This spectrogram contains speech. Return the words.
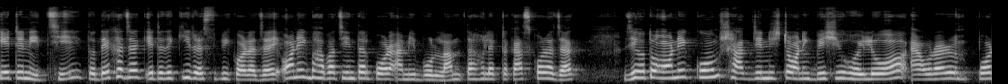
কেটে নিচ্ছি। তো দেখা যাক এটাতে কি রেসিপি করা যায়। অনেক ভাবা চিন্তার পর আমি বললাম, তাহলে একটা কাজ করা যাক। যেহেতু অনেক কম, শাক জিনিসটা অনেক বেশি হইলেও আওড়ার পর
